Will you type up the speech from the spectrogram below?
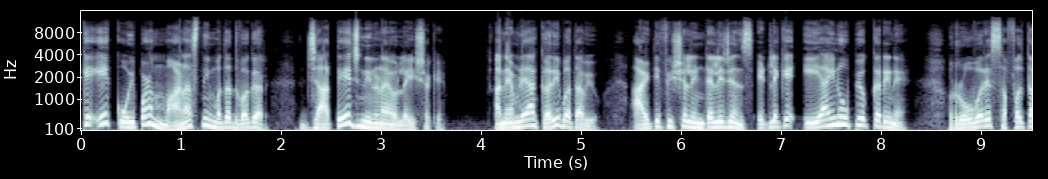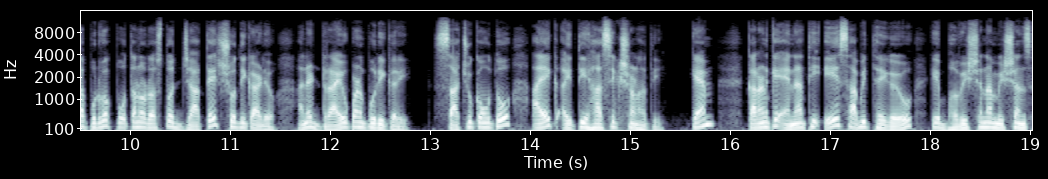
કે એ કોઈપણ માણસની મદદ વગર જાતે જ નિર્ણયો લઈ શકે. અને એમણે આ કરી બતાવ્યું આર્ટિફિશિયલ ઇન્ટેલિજન્સ એટલે કે એઆઈનો ઉપયોગ કરીને રોવરે સફળતાપૂર્વક પોતાનો રસ્તો જાતે જ શોધી કાઢ્યો અને ડ્રાઈવ પણ પૂરી કરી. સાચું કહું તો, આ એક ઐતિહાસિક ક્ષણ હતી. કેમ? કારણ કે એનાથી એ સાબિત થઈ ગયું કે ભવિષ્યના મિશન્સ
